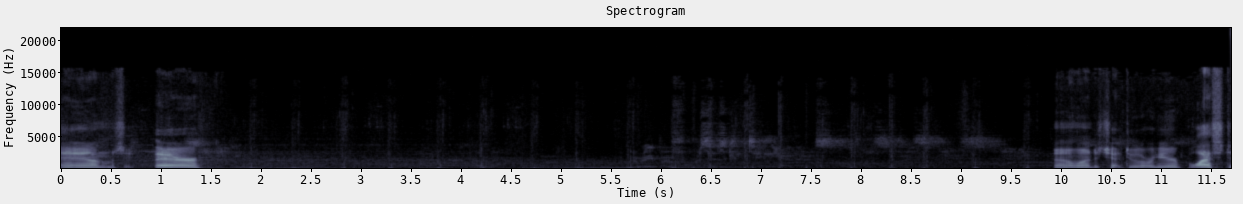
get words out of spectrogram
and let's see there. I wanted to chat to over here. Blast.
